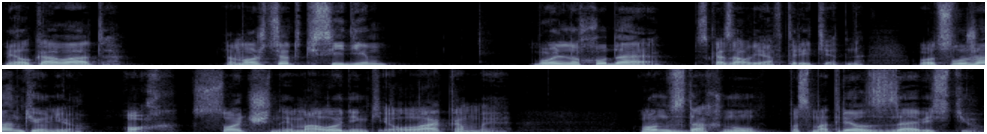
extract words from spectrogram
«Мелковато. Но, может, все-таки съедим?» «Больно худая», — сказал я авторитетно. «Вот служанки у нее, ох, сочные, молоденькие, лакомые». Он вздохнул, посмотрел с завистью,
